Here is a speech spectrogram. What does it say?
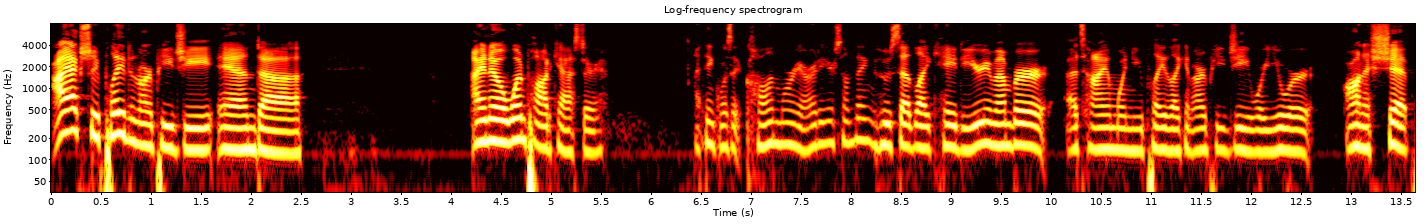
I actually played an RPG and uh, I know one podcaster, I think was it Colin Moriarty or something, who said like, "Hey, do you remember a time when you played like an RPG where you were on a ship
